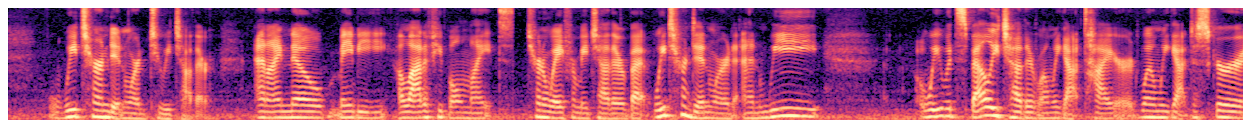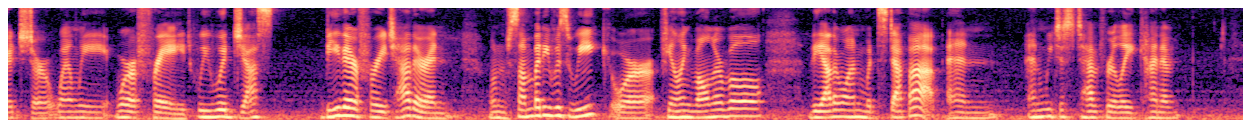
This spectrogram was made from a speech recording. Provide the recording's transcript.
we turned inward to each other. And I know maybe a lot of people might turn away from each other, but we turned inward and we we would spell each other when we got tired, when we got discouraged, or when we were afraid. We would just be there for each other. And when somebody was weak or feeling vulnerable, the other one would step up. And and we just have really kind of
